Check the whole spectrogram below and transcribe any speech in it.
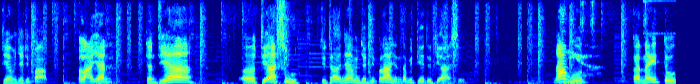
Dia menjadi pak pelayan dan dia uh, diasuh tidak hanya menjadi pelayan tapi dia itu diasuh. Namun iya. karena itu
